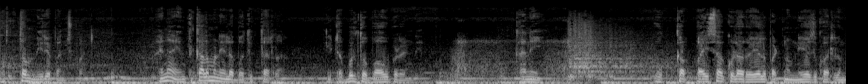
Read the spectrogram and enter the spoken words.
మొత్తం మీరే పంచుకోండి. అయినా ఎంతకాలం ఇలా బతుకుతారా? ఈ డబ్బులతో బాగుపడండి. కానీ ఒక్క పైసా కూడా రొయ్యలపట్నం నియోజకవర్గం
